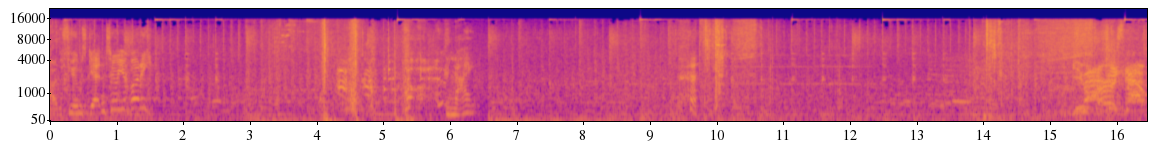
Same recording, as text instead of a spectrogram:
Are the fumes getting to you, buddy? Good night. You burn now!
